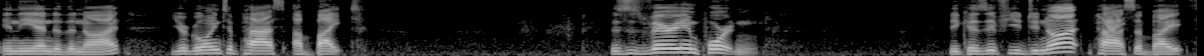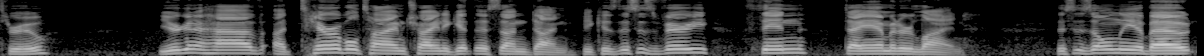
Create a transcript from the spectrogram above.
in the end of the knot, you're going to pass a bight. This is very important because if you do not pass a bight through, you're gonna have a terrible time trying to get this undone because this is very thin diameter line. This is only about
